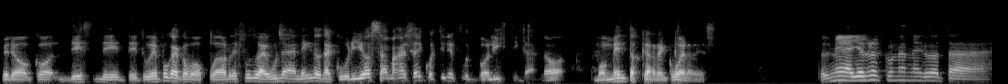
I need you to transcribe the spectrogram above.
pero de, tu época como jugador de fútbol, alguna anécdota curiosa, más allá de cuestiones futbolísticas, ¿no? Momentos que recuerdes. Pues mira, yo creo que una anécdota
